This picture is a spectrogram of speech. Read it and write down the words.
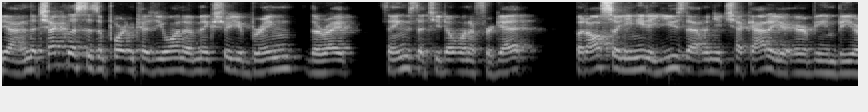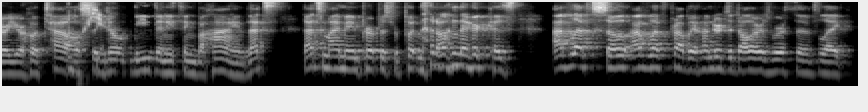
Yeah and the checklist is important because you want to make sure you bring the right things that you don't want to forget but also you need to use that when you check out of your Airbnb or your hotel oh, so yeah. you don't leave anything behind. That's that's my main purpose for putting that on there because I've left so I've left probably hundreds of dollars worth of like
